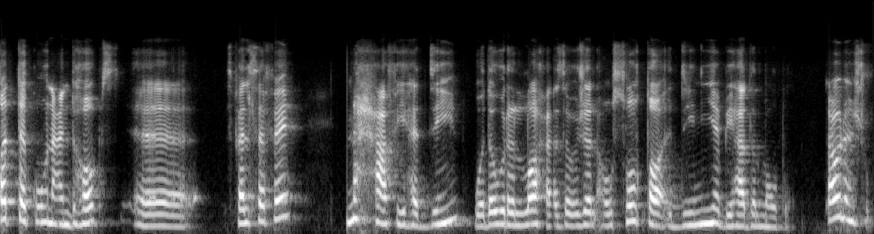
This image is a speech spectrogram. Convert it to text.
قد تكون عند هوبز آه، فلسفة نحى فيها الدين ودور الله عز وجل أو السلطة الدينية بهذا الموضوع. تعالوا نشوف.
